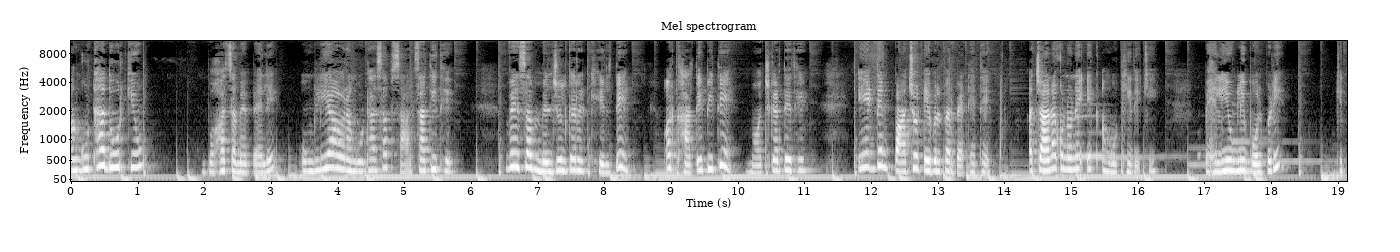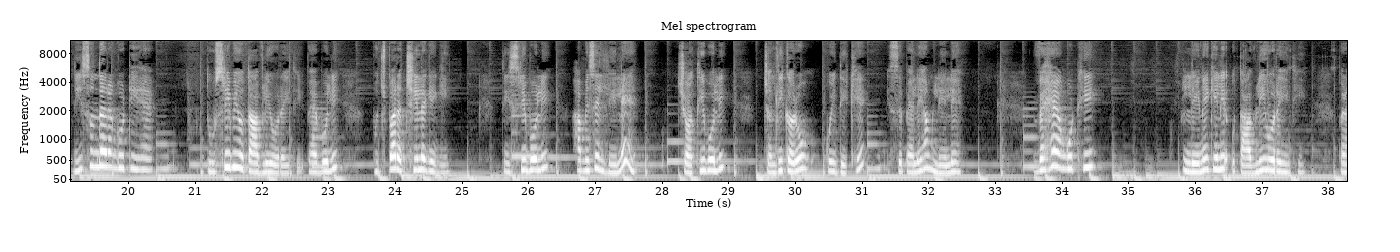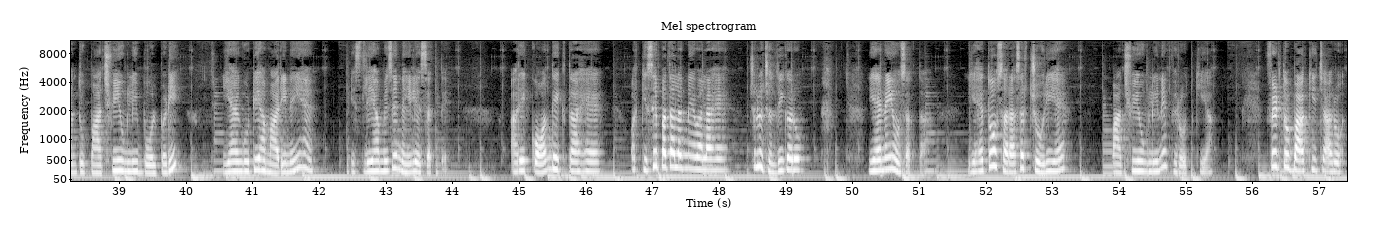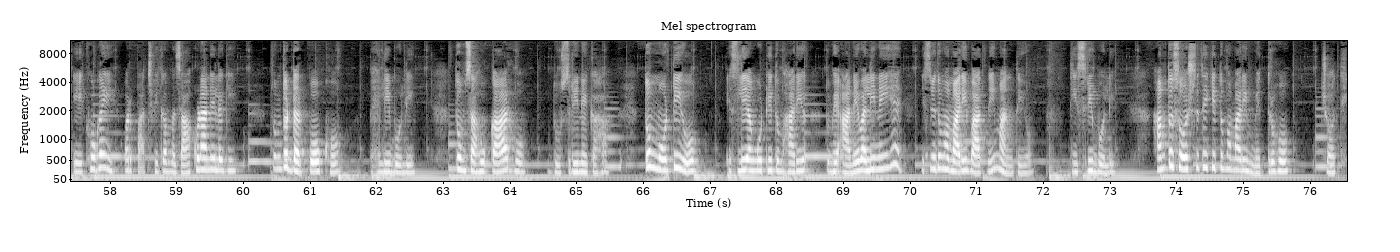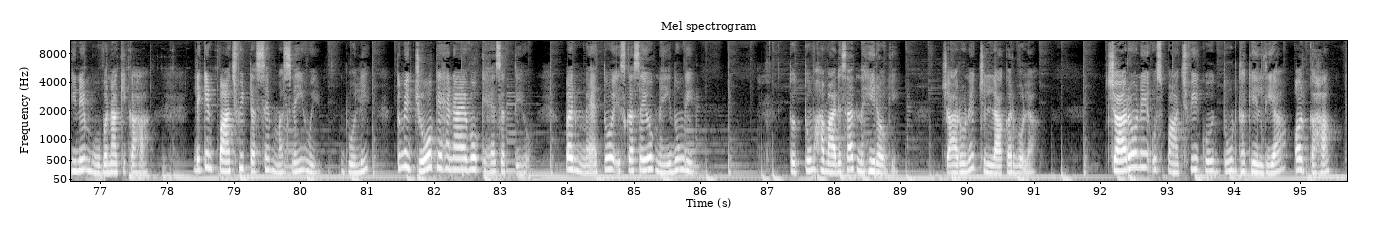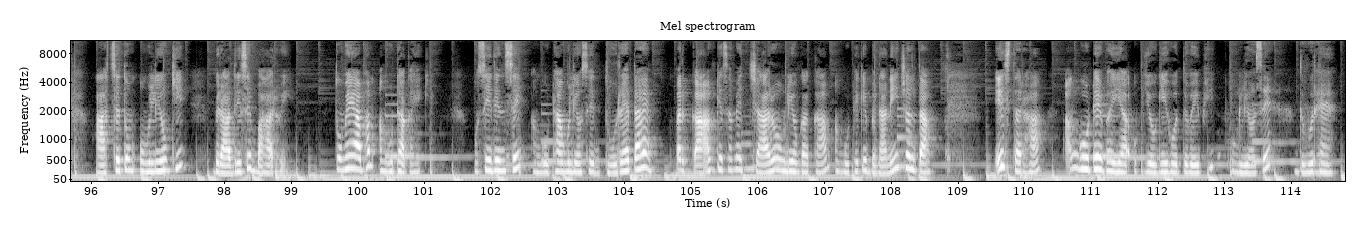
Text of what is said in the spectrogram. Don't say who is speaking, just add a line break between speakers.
अंगूठा दूर क्यों? बहुत समय पहले उंगलियाँ और अंगूठा सब साथ साथी थे। वे सब मिलजुल कर खेलते और खाते पीते, मौज करते थे। एक दिन पाँचों टेबल पर बैठे थे। अचानक उन्होंने एक अंगूठी देखी। पहली उंगली बोल पड़ी, कितनी सुंदर अंगूठी है। दूसरी भी उतावली हो रही थी। वह बोली, मुझ पर अच्छी लगेगी। तीसरी बोली, हम इसे ले लें? चौथी बोली जल्दी करो, कोई देखे, इससे पहले हम ले लें। वह अंगूठी लेने के लिए उतावली हो रही थी, परंतु पांचवी उंगली बोल पड़ी, यह अंगूठी हमारी नहीं है, इसलिए हम इसे नहीं ले सकते। अरे, कौन देखता है? और किसे पता लगने वाला है? चलो, जल्दी करो। यह नहीं हो सकता। यह तो सरासर चोरी है। पांचवी उंगली ने विरोध किया। फिर तो बाकी चारों एक हो गई और पांचवी का मज़ाक उड़ाने लगी। तुम तो डरपोक हो, पहली बोली। तुम साहूकार हो, दूसरी ने कहा। तुम मोटी हो, इसलिए अंगूठी तुम्हारी, तुम्हें आने वाली नहीं है, इसलिए तुम हमारी बात नहीं मानती हो। तीसरी बोली। हम तो सोचते थे कि तुम हमारी मित्र हो। चौथी ने मुँह बना के कहा। लेकिन पांचवी टस से मस नहीं हुई। बोली, तुम्हें जो कहना है वो कह सकती हो, पर मैं तो इसका सहयोग नहीं दूँगी। तो तुम हमारे साथ नहीं रहोगी। चारों ने चिल्लाकर बोला। चारों ने उस पांचवी को दूर धकेल दिया और कहा, आज से तुम उंगलियों की बिरादरी से बाहर हुई। तुम्हें अब हम अंगूठा कहेंगे। उसी दिन से अंगूठा उंगलियों से दूर रहता है, पर काम के समय चारों उंगलियों का काम अंगूठे के बिना नहीं चलता। इस तरह अंगूठे भैया उपयोगी होते हुए भी उंगलियों से दूर हैं।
